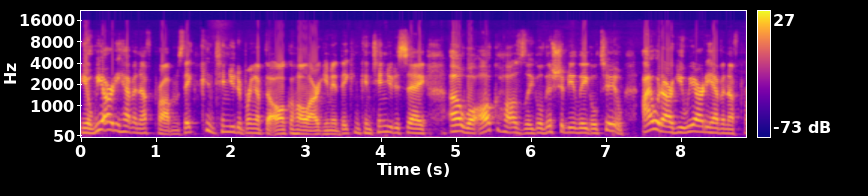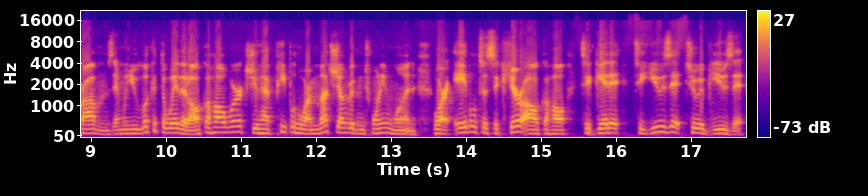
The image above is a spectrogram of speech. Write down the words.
You know, we already have enough problems. They can continue to bring up the alcohol argument. They can continue to say, "Oh, well, alcohol is legal. This should be legal too." I would argue we already have enough problems, and when you look at the way that alcohol works, you have people who are much younger than 21 who are able to secure alcohol, to get it, to use it, to abuse it.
